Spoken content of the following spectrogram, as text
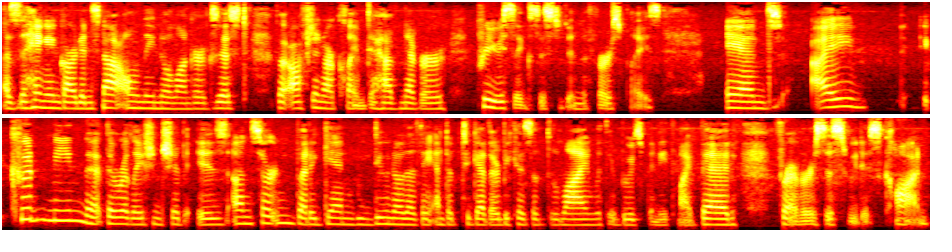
as the Hanging Gardens not only no longer exist, but often are claimed to have never previously existed in the first place. And I it could mean that the relationship is uncertain, but again, we do know that they end up together because of the line with your boots beneath my bed, forever is the sweetest con.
